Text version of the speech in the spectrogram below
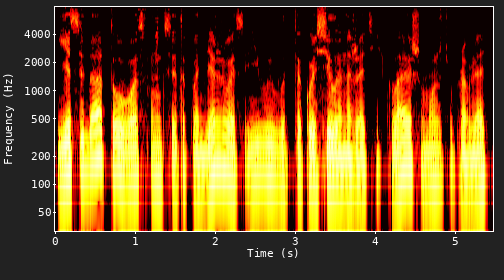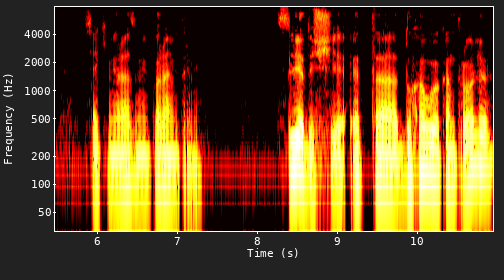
Если да, то у вас функция это поддерживается, и вы вот такой силой нажатия клавиши можете управлять всякими разными параметрами. Следующее — это духовой контроллер.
